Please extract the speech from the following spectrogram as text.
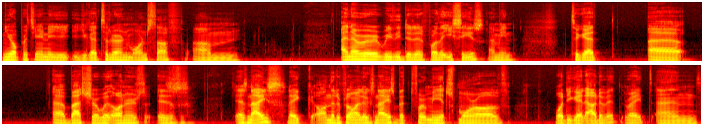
new opportunity. You, you get to learn more and stuff. Um, I never really did it for the ECs. I mean, to get uh, a bachelor with honors is is nice. Like on the diploma, it looks nice, but for me, it's more of what you get out of it, right? And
